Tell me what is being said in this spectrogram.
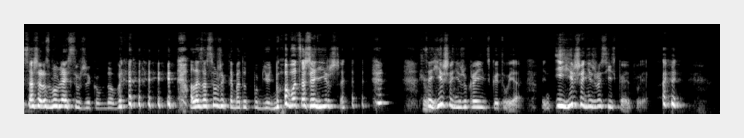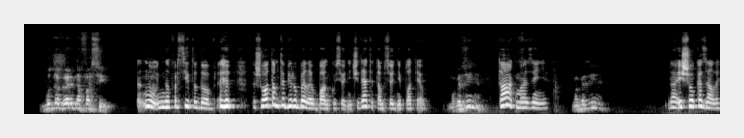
Саша, розмовляй з суржиком, добре. Але за суржик тебе тут поб'ють, бо, бо це ще гірше. Чого? Це гірше, ніж українською твоя. І гірше, ніж російською твоя. Буду говорити на фарсі. Ну, на фарсі то добре. То що там тобі робили в банку сьогодні? Чи де ти там сьогодні платив? В магазині? Так, в магазині. В магазині. Да. І що казали?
